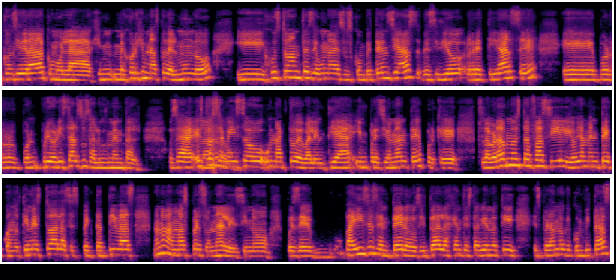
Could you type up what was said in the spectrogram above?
considerada como la mejor gimnasta del mundo y justo antes de una de sus competencias decidió retirarse eh, por, priorizar su salud mental. O sea, esto se me hizo un acto de valentía impresionante porque pues, la verdad no está fácil y obviamente cuando tienes todas las expectativas, no nada más personales, sino pues de países enteros y toda la gente está viendo a ti esperando que compitas,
